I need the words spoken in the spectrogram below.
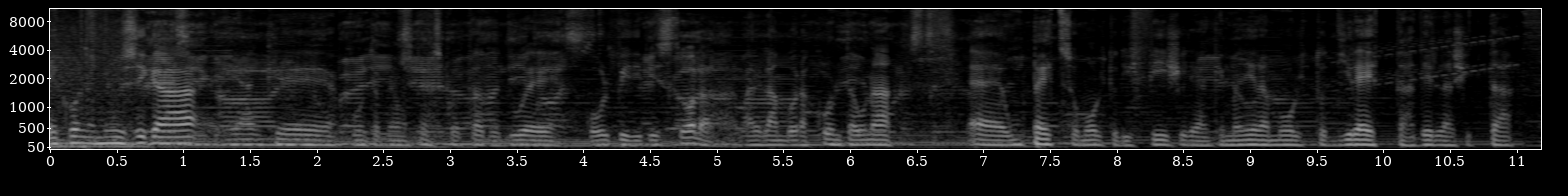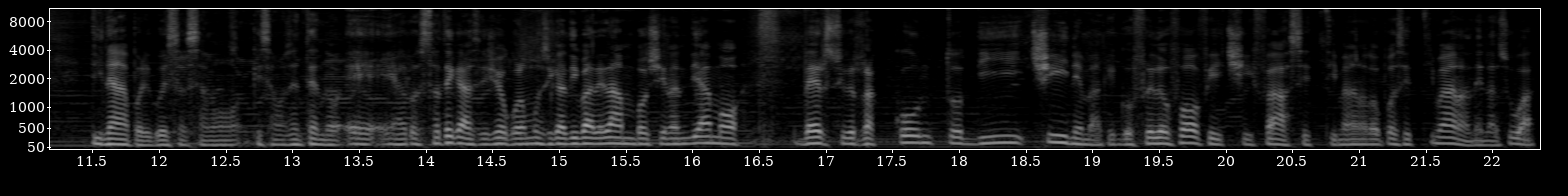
E con la musica e anche appunto abbiamo ascoltato due colpi di pistola, Vale Lambo racconta una, eh, un pezzo molto difficile, anche in maniera molto diretta della città di Napoli, questa stiamo, che stiamo sentendo è, è Arrostate Case, dicevo con la musica di Vale Lambo ce ne andiamo verso il racconto di cinema che Goffredo Fofi ci fa settimana dopo settimana nella sua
